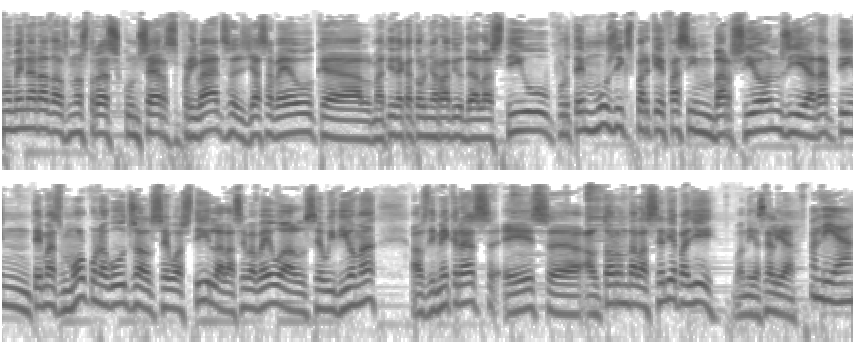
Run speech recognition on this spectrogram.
moment ara dels nostres concerts privats. Ja sabeu que al Matí de Catalunya Ràdio de l'estiu portem músics perquè facin versions i adaptin temes molt coneguts al seu estil, a la seva veu, al seu idioma. Els dimecres és eh, el torn de la Cèlia Pallí. Bon dia, Cèlia. Bon dia.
